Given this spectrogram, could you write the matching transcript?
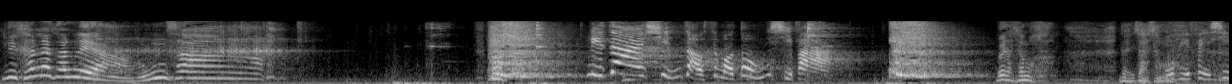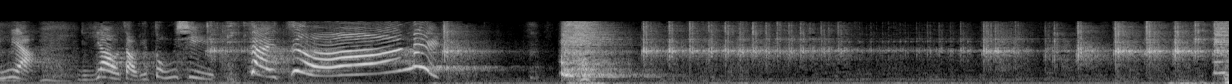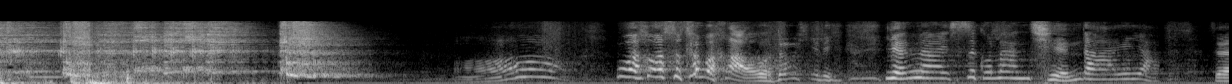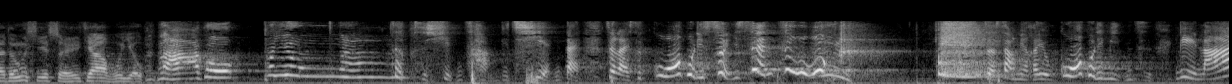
你看那个梁上，你在寻找什么东西吧？为了什么？没找什么？不必费心了，你要找的东西在这里。哦，我说是这么好东西的，原来是个烂钱袋呀！这东西谁家无有？哪个不用啊？这不是寻常的钱袋，这乃是蝈蝈的随身珠。这上面还有蝈蝈的名字，你来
